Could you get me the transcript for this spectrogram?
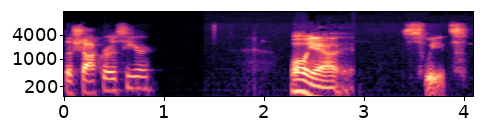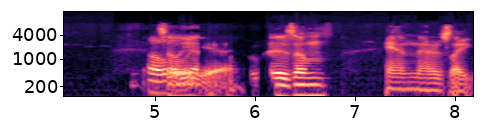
the chakras here. well yeah Sweet. Oh so yeah, yeah. buddhism and there's like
